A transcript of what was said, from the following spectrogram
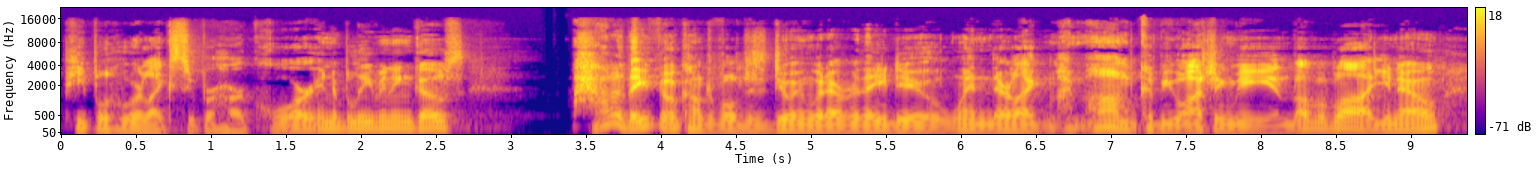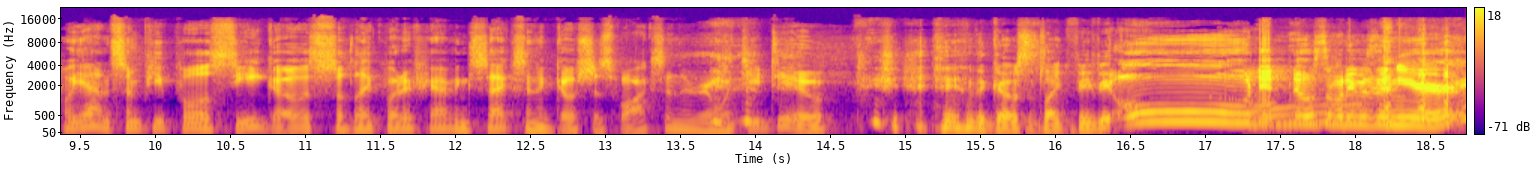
people who are like super hardcore into believing in ghosts, how do they feel comfortable just doing whatever they do when they're like, my mom could be watching me and blah, blah, blah, you know? Well, yeah, and some people see ghosts. So, like, what if you're having sex and a ghost just walks in the room? What do you do? the ghost is like, Phoebe, oh, didn't know somebody was in oh, here.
